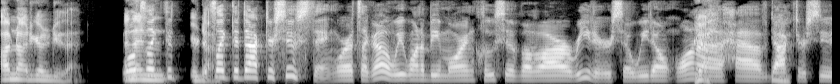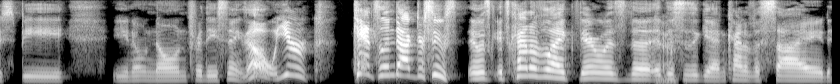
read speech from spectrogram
I'm not going to do that. Well, and it's like the it's like the Dr. Seuss thing, where it's like, oh, we want to be more inclusive of our readers, so we don't want to Yeah. have Yeah. Dr. Seuss be, you know, known for these things. Oh, you're canceling Dr. Seuss. It was. It's kind of like there was the. Yeah. This is again kind of a side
